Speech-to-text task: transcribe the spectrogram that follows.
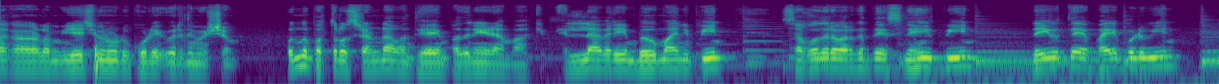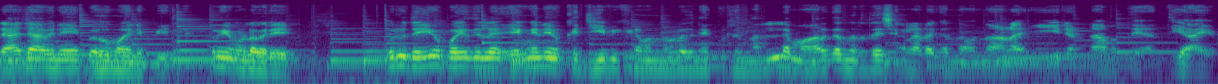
കാഹളം യേശുവിനോട് കൂടി ഒരു നിമിഷം. ഒന്ന് പത്രോസ് രണ്ടാം അധ്യായം പതിനേഴാം വാക്യം. എല്ലാവരെയും ബഹുമാനിപ്പീൻ സഹോദരവർഗത്തെ സ്നേഹിപ്പീൻ ദൈവത്തെ ഭയപ്പെടുവീൻ രാജാവിനെ ബഹുമാനിപ്പീൻ. പ്രിയമുള്ളവരെ ഒരു ദൈവ പൈതൽ എങ്ങനെയൊക്കെ ജീവിക്കണമെന്നുള്ളതിനെക്കുറിച്ച് നല്ല മാർഗനിർദ്ദേശങ്ങൾ അടങ്ങുന്ന ഒന്നാണ് ഈ രണ്ടാമത്തെ അധ്യായം.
